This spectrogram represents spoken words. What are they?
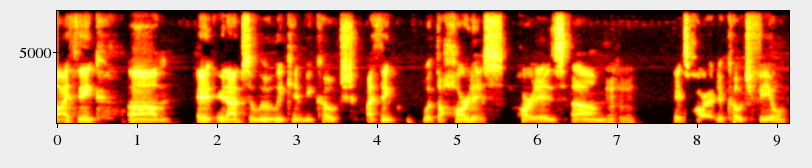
I think um, it, it absolutely can be coached. I think what the hardest part is, um, hmm it's hard to coach feel.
